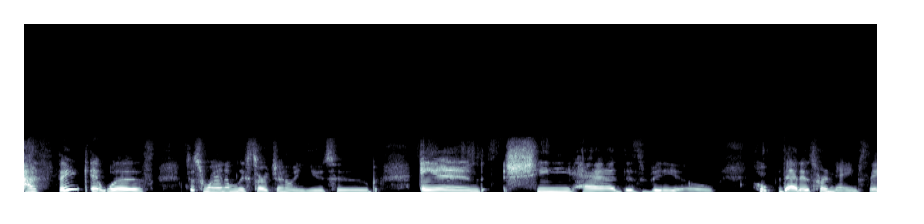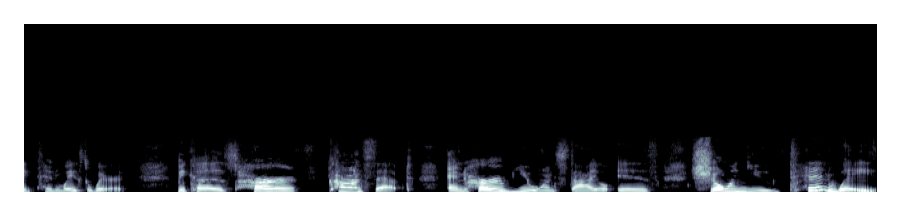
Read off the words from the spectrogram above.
I think it was just randomly searching on YouTube, and she had this video who, that is her namesake 10 Ways to Wear It because her concept and her view on style is showing you 10 ways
